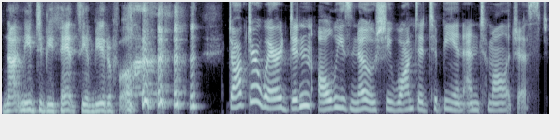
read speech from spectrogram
not need to be fancy and beautiful. Dr. Ware didn't always know she wanted to be an entomologist.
